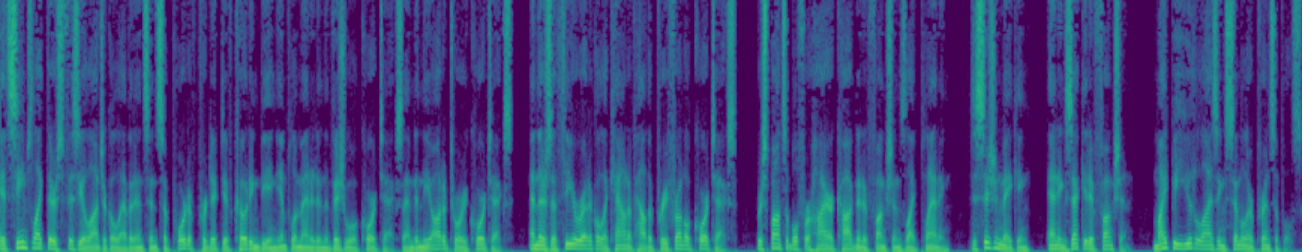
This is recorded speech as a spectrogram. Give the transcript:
It seems like there's physiological evidence in support of predictive coding being implemented in the visual cortex and in the auditory cortex, and there's a theoretical account of how the prefrontal cortex, responsible for higher cognitive functions like planning, decision making, and executive function, might be utilizing similar principles.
